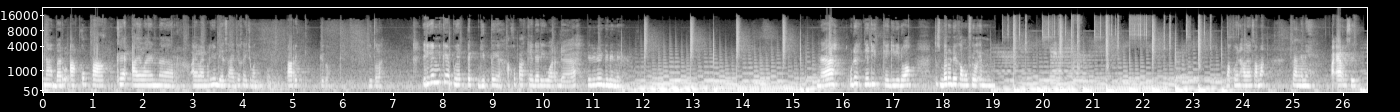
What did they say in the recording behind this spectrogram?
Nah, baru aku pakai eyeliner. Eyelinernya biasa aja kayak cuman tarik gitu. Gitulah. Jadi kan ini kayak punya tip gitu ya. Aku pakai dari Wardah. Jadi dia gini nih. Nah, udah jadi kayak gini doang. Terus baru deh kamu fill in. Lakuin hal yang sama kayak ini. PR sih.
